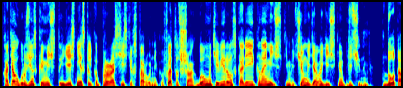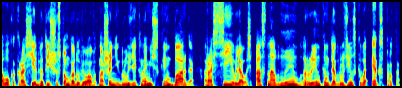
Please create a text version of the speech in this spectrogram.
Хотя у грузинской мечты есть несколько пророссийских сторонников, этот шаг был мотивирован скорее экономическими, чем идеологическими причинами. До того, как Россия в 2006 году вела в отношении Грузии экономическое эмбарго, Россия являлась основным рынком для грузинского экспорта.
